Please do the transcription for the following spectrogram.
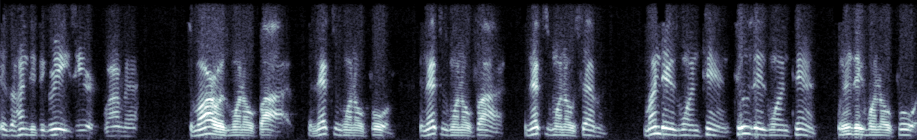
is 100 degrees here where I'm at. Tomorrow is 105. The next is 104. The next is 105. The next is 107. Monday is 110. Tuesday is 110. Wednesday is 104.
